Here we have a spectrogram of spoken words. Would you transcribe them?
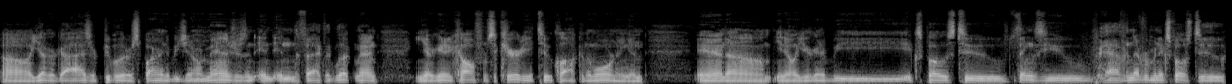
uh, younger guys or people that are aspiring to be general managers, and in, in the fact like, look, man, you know, you're going to call from security at two o'clock in the morning, and and um, you know you're going to be exposed to things you have never been exposed to.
